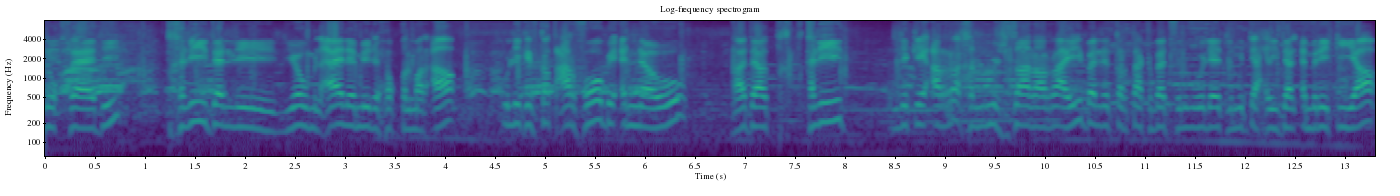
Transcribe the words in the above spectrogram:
الوقفة هذه تخليدا لليوم العالمي لحقوق المرأة واللي كيف كتعرفوا بأنه هذا تقليد اللي كيأرخ المجزرة الرهيبة اللي ترتكبت في الولايات المتحدة الأمريكية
